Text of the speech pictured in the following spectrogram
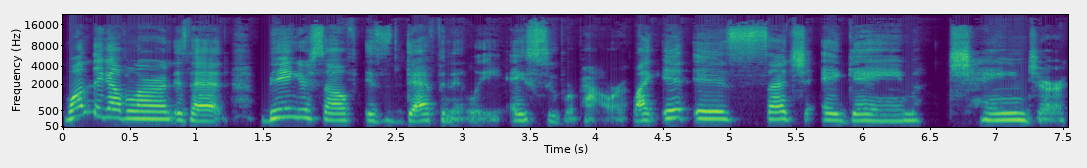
one thing I've learned is that being yourself is definitely a superpower. Like it is such a game changer.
